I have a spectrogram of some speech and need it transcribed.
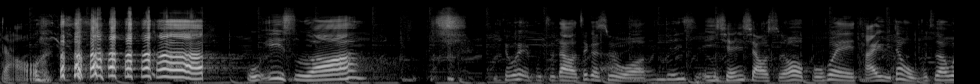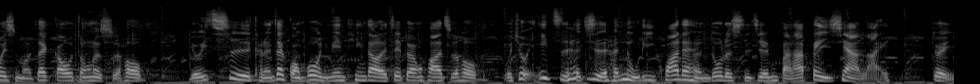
狗。有意思哦。我也不知道，这个是我以前小时候不会台语，但我不知道为什么在高中的时候，有一次可能在广播里面听到了这段话之后，我就一直一直很努力，花了很多的时间把它背下来。对，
